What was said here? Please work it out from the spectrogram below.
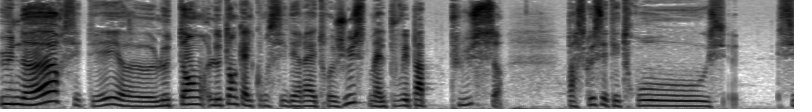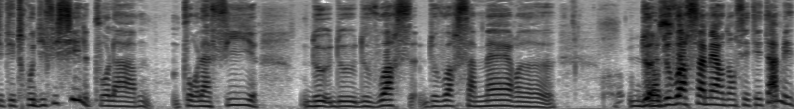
une heure, c'était euh, le temps, le temps qu'elle considérait être juste, mais elle pouvait pas plus parce que c'était trop, c'était trop difficile pour la pour la fille de, de voir sa mère de, de, voir sa mère dans cet état, mais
